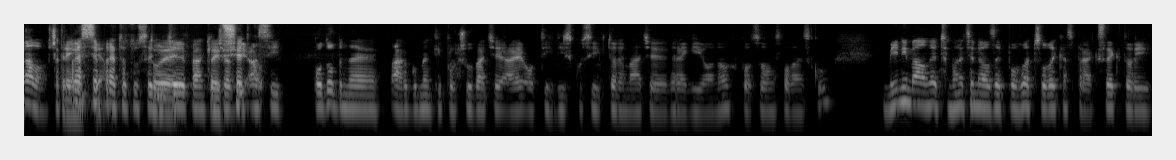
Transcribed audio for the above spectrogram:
Áno, však presne preto tu sedíte, je, pán Kičapi, asi podobné argumenty počúvate aj od tých diskusí, ktoré máte v regiónoch po celom Slovensku. Minimálne tu máte naozaj pohľad človeka z praxe, ktorý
